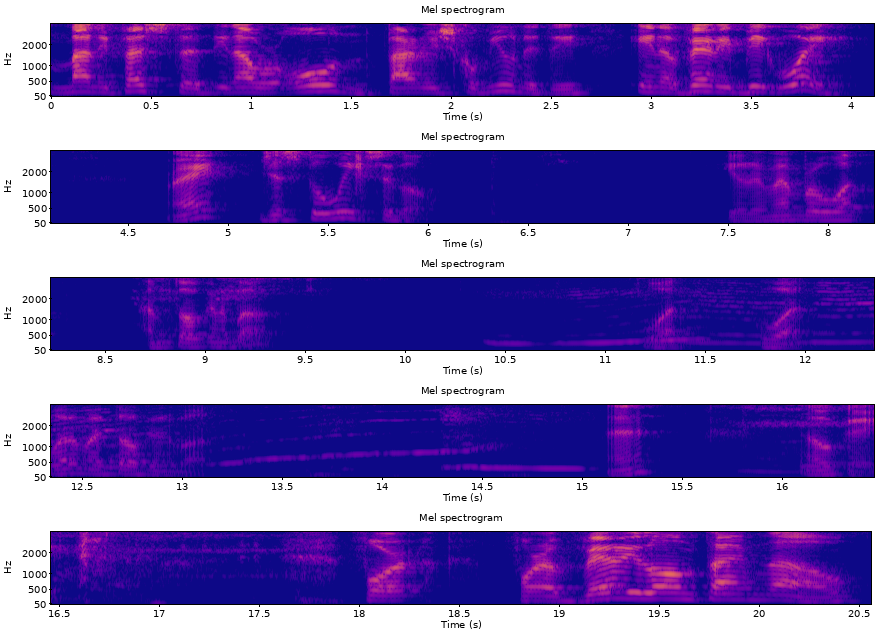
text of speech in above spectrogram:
manifested in our own parish community in a very big way, right? Just two weeks ago. You remember what I'm talking about? Mm-hmm. What? What? What am I talking about? Huh? Okay. for for a very long time now,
